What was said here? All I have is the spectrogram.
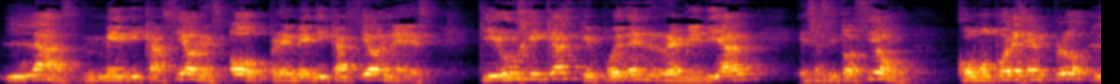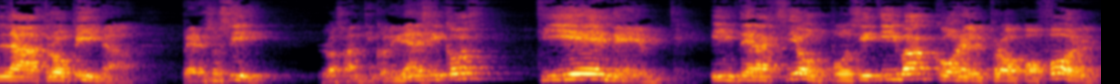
las medicaciones o premedicaciones quirúrgicas que pueden remediar esa situación, como por ejemplo la atropina. Pero eso sí, los anticolinérgicos tienen interacción positiva con el propofol.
